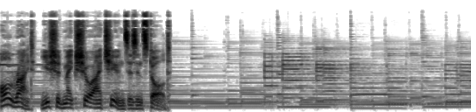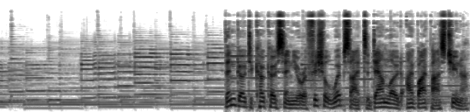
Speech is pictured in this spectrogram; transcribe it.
Alright, you should make sure iTunes is installed. Then go to Coco your official website to download iBypass Tuner.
